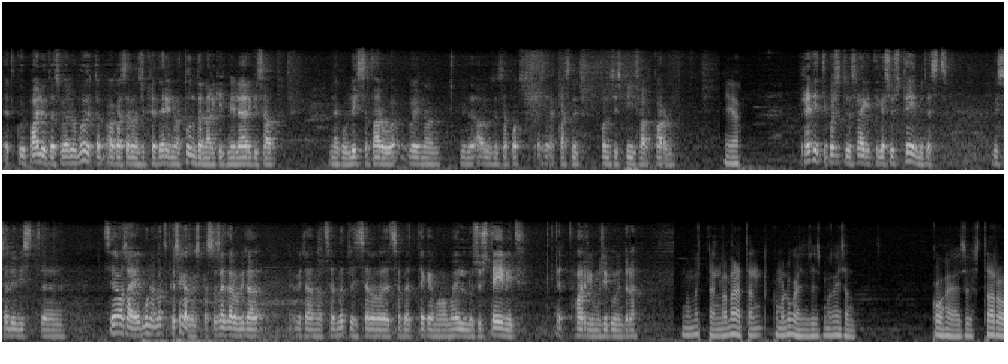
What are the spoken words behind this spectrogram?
et kui palju ta su elu mõjutab, aga seal on siuksed erinevad tundemärgid, mille järgi saab nagu lihtsalt aru või no mille alusel saab otsustada kas nüüd on siis piisavalt karm. jah, Redditi postituses räägiti ka süsteemidest, mis oli vist, see osa jäi mulle natuke segaseks, kas sa said aru, mida, mida nad seal mõtlesid selle all, et sa pead tegema oma ellu süsteemid, et harjumusi kujundada? ma mõtlen, ma mäletan, kui ma lugesin, siis ma ka ei saanud kohe sellest aru.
